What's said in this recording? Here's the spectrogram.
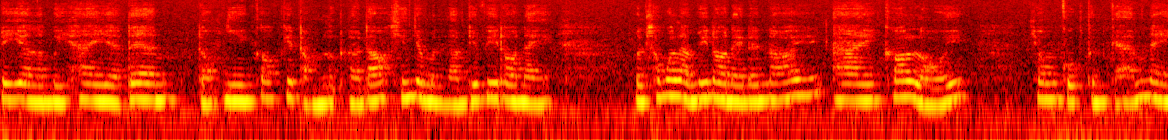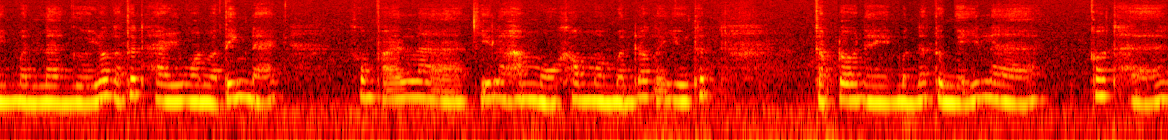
bây giờ là 12 giờ đêm đột nhiên có cái động lực nào đó khiến cho mình làm cái video này. Mình không có làm video này để nói ai có lỗi trong cuộc tình cảm này. Mình là người rất là thích Harry Won và Tiến Đạt. Không phải là chỉ là hâm mộ không mà mình rất là yêu thích cặp đôi này. Mình đã từng nghĩ là có thể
